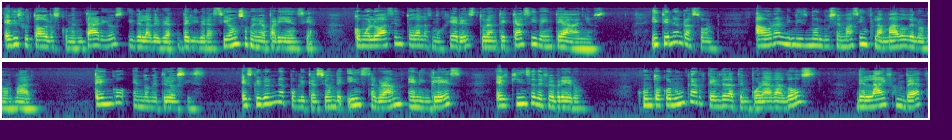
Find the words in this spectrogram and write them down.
He disfrutado de los comentarios y de la deliberación sobre mi apariencia, como lo hacen todas las mujeres durante casi 20 años. Y tienen razón, ahora mismo luce más inflamado de lo normal. Tengo endometriosis. Escribió en una publicación de Instagram en inglés el 15 de febrero, junto con un cartel de la temporada 2 de Life and Beth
